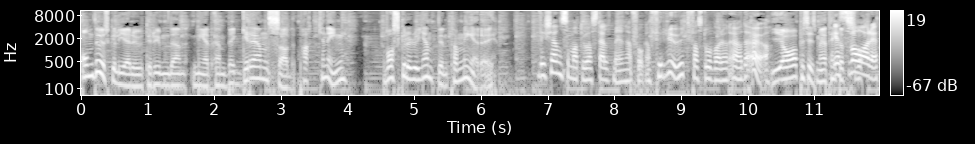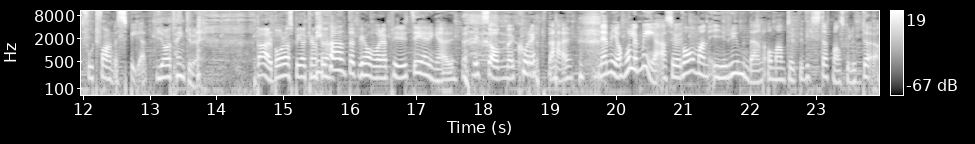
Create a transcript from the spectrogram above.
Om du skulle ge dig ut i rymden med en begränsad packning, vad skulle du egentligen ta med dig? Det känns som att du har ställt mig den här frågan förut, fast då var det en öde ö. Ja, precis. Men jag tänkte Är att... sva- svaret fortfarande spel? Ja, jag tänker det. Bärbara spel kanske? Det är skönt att vi har våra prioriteringar liksom korrekta här. Nej men jag håller med. Alltså var man i rymden och man typ visste att man skulle dö,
